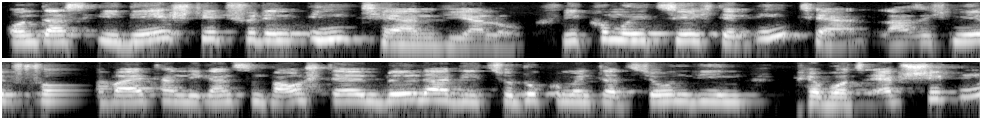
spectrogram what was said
Und das Idee steht für den internen Dialog. Wie kommuniziere ich denn intern? Lasse ich mir von Arbeitern die ganzen Baustellenbilder, die zur Dokumentation dienen, per WhatsApp schicken?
